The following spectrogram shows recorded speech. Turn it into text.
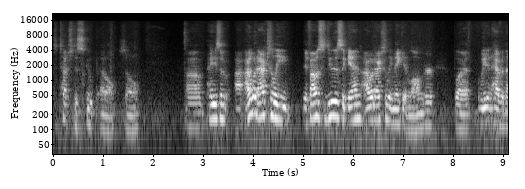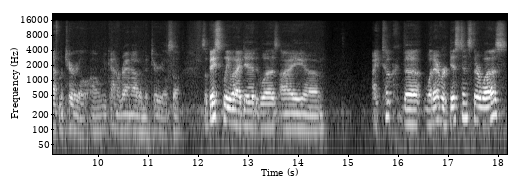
to touch the scoop at all. So, um, Hazen, I, I would actually, if I was to do this again, I would actually make it longer, but we didn't have enough material. Uh, we kind of ran out of material, so. So basically, what I did was I um, I took the whatever distance there was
